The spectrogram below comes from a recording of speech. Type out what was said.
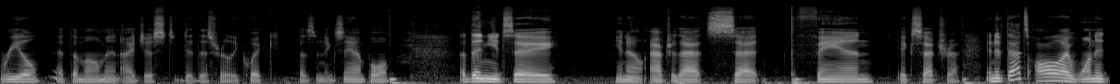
real at the moment. I just did this really quick as an example. Uh, then you'd say, you know, after that set fan, etc. And if that's all I wanted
